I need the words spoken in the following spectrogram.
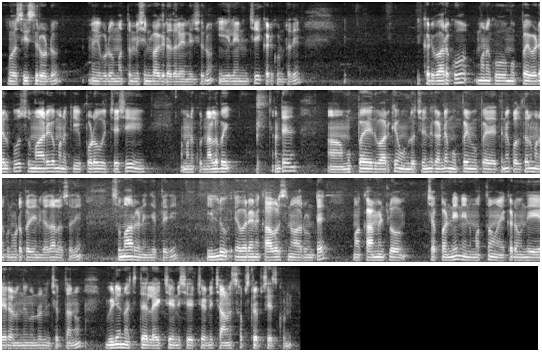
ఓ సీసీ రోడ్డు. ఇప్పుడు మొత్తం మిషన్ భాగీరథ లైన్ ఇచ్చారు ఈ లైన్ నుంచి ఇక్కడికి ఉంటుంది. ఇక్కడి వరకు మనకు ముప్పై వెడల్పు. సుమారుగా మనకి పొడవు వచ్చేసి మనకు నలభై. అంటే ముప్పై ఐదు వరకే ఉండొచ్చు. ఎందుకంటే ముప్పై ముప్పై ఐదు అయితేనే కొలతలు మనకు నూట పదిహేను గదాలు వస్తుంది. సుమారుగా నేను చెప్పేది. ఇల్లు ఎవరైనా కావాల్సిన వారు ఉంటే మా కామెంట్లో చెప్పండి. నేను మొత్తం ఎక్కడ ఉంది ఏ ఏరియాలో ఉంది కూడా నేను చెప్తాను. వీడియో నచ్చితే లైక్ చేయండి షేర్ చేయండి ఛానల్ సబ్స్క్రైబ్ చేసుకోండి.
